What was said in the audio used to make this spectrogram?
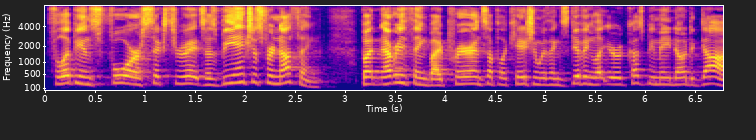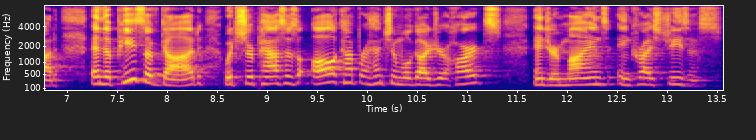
Philippians 4 6 through 8 says, Be anxious for nothing but in everything, by prayer and supplication with thanksgiving, let your requests be made known to God. And the peace of God, which surpasses all comprehension, will guard your hearts and your minds in Christ Jesus.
